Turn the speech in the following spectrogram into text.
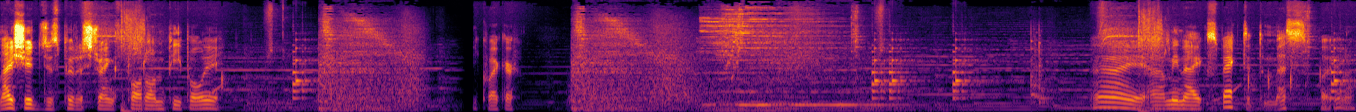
Man, I should just put a strength pot on people, eh? Be quicker. I, I mean, I expected to miss, but you know.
